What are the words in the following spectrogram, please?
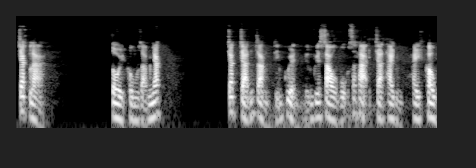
chắc là tôi không dám nhắc. Chắc chắn rằng chính quyền đứng phía sau vụ sát hại cha Thanh hay không,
